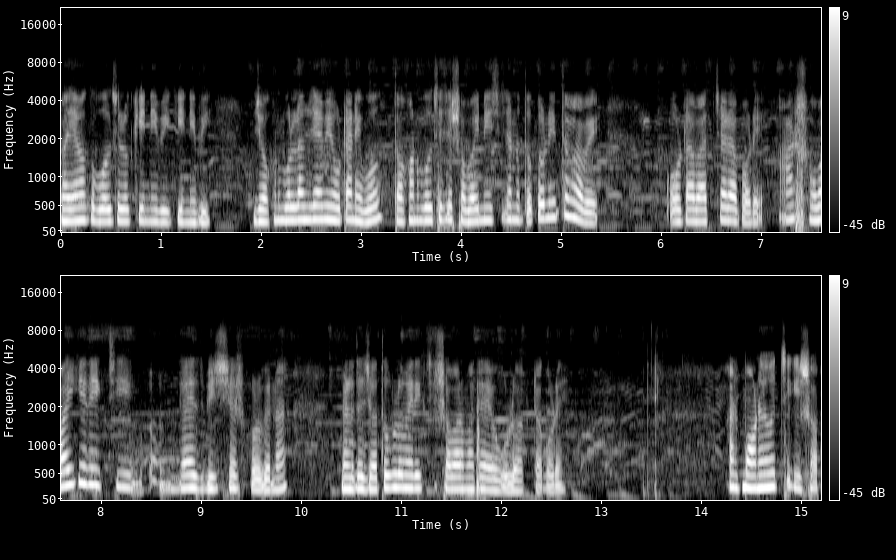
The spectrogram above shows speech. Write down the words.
ভাই আমাকে বলছিল, কী নিবি কী নিবি? যখন বললাম যে আমি ওটা নেব, তখন বলছে যে সবাই নিয়েছে যেন তোকেও নিতে হবে। ওটা বাচ্চারা পড়ে। আর সবাইকে দেখছি গ্যাস বিশ্বাস করবে না। মেলাতে যতগুলো মেয়ে দেখছি, সবার মাথায় ওগুলো একটা করে। আর মনে হচ্ছে কি সব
